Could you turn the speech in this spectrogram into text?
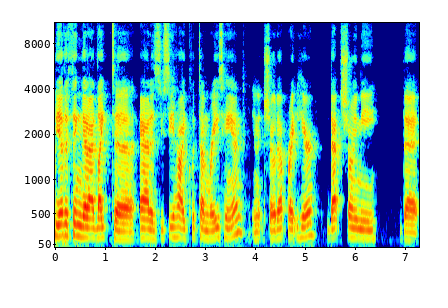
The other thing that I'd like to add is you see how I clicked on raise hand and it showed up right here? That's showing me that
